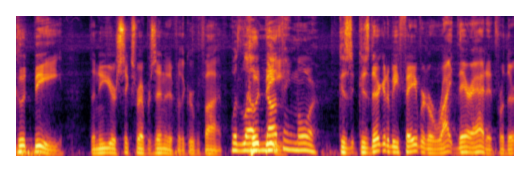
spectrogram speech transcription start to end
could be the New Year's Six representative for the Group of Five. Would love could be. nothing more. because they're going to be favored or right there at it for the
